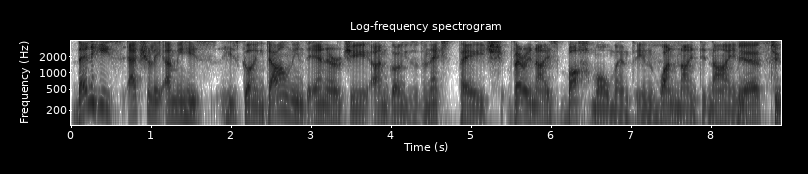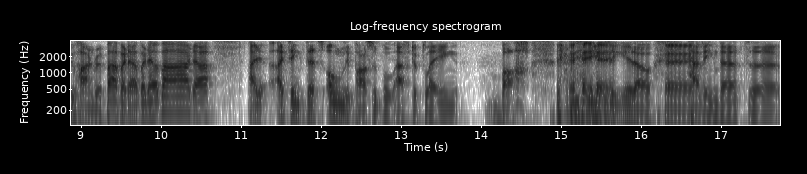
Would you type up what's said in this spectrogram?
then he's actually. I mean, he's he's going down in the energy. I'm going to the next page. Very nice Bach moment in 199. Yes. 200. Ba ba da ba da ba da. I I think that's only possible after playing. Bach, Using, you know, Yeah, having that uh,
